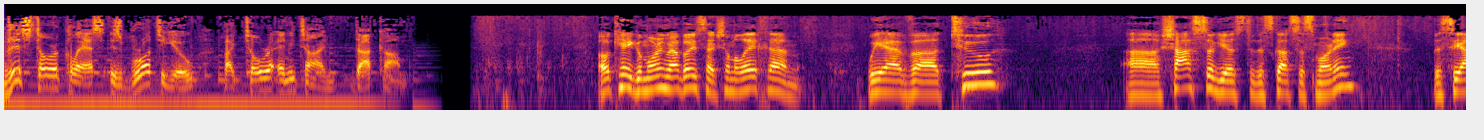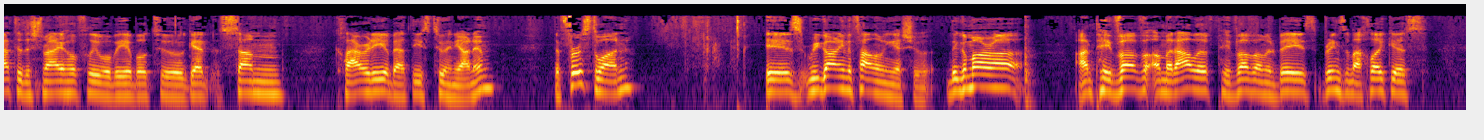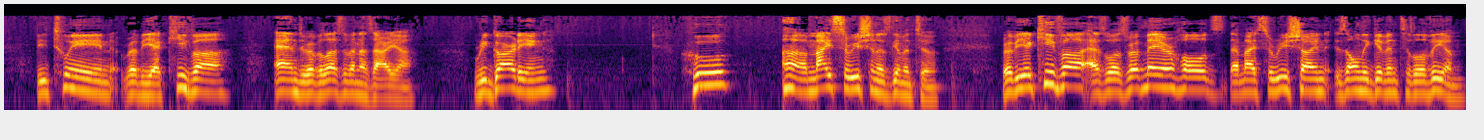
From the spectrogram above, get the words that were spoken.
This Torah class is brought to you by TorahAnytime.com. Okay, good morning, Rabbi Shalom Aleichem. We have uh, two uh, Shas sugyas to discuss this morning. The Siyata Deshmai hopefully will be able to get some clarity about these two inyanim. The first one is regarding the following issue. The Gemara on Pevav Amud Aleph, Pevav Amud Beis brings the machlokes between Rabbi Akiva and Rabbi Elazar ben Azariah regarding who uh, Ma'aser Rishon is given to. Rabbi Akiva, as well as Rav Meir, holds that Ma'aser Rishon is only given to the Levium.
